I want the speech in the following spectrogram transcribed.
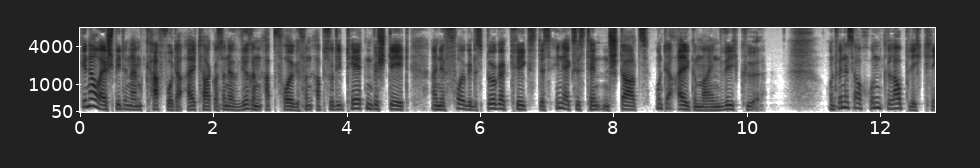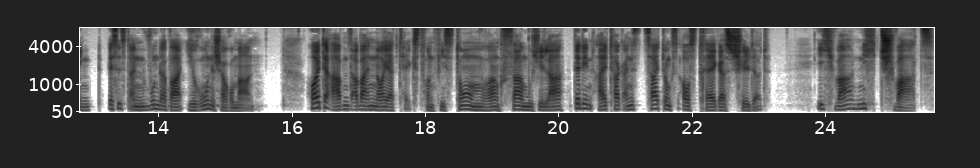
Genau, er spielt in einem Kaff, wo der Alltag aus einer wirren Abfolge von Absurditäten besteht, eine Folge des Bürgerkriegs, des inexistenten Staats und der allgemeinen Willkür. Und wenn es auch unglaublich klingt, es ist ein wunderbar ironischer Roman. Heute Abend aber ein neuer Text von Fiston Vincent Mugila, der den Alltag eines Zeitungsausträgers schildert. Ich war nicht schwarz,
